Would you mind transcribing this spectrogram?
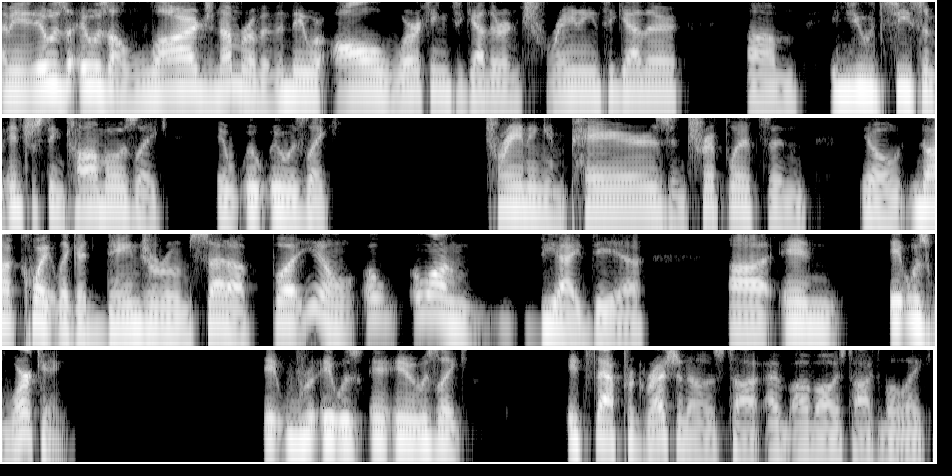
I mean, it was it was a large number of them, and they were all working together and training together. Um, and you would see some interesting combos, like it, it, it was like training in pairs and triplets, and you know, not quite like a danger room setup, but you know, a- along the idea. Uh, and it was working. It it was it, it was like it's that progression I was talk I've I've always talked about. Like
